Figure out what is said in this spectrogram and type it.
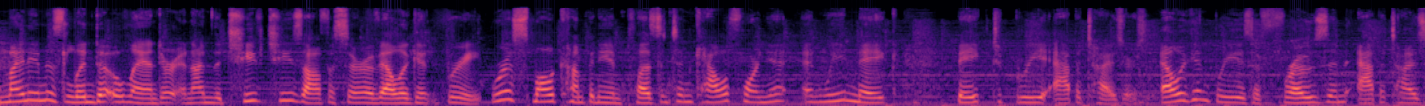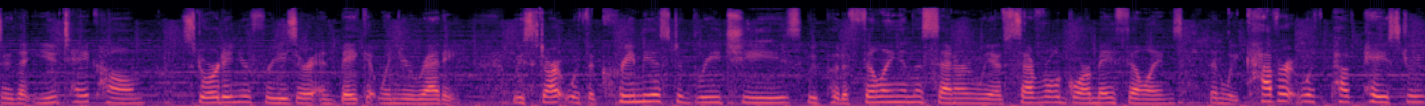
my name is Linda Olander and I'm the Chief Cheese Officer of Elegant Brie. We're a small company in Pleasanton, California and we make baked brie appetizers. Elegant Brie is a frozen appetizer that you take home, store it in your freezer and bake it when you're ready. We start with the creamiest of brie cheese, we put a filling in the center and we have several gourmet fillings. Then we cover it with puff pastry,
